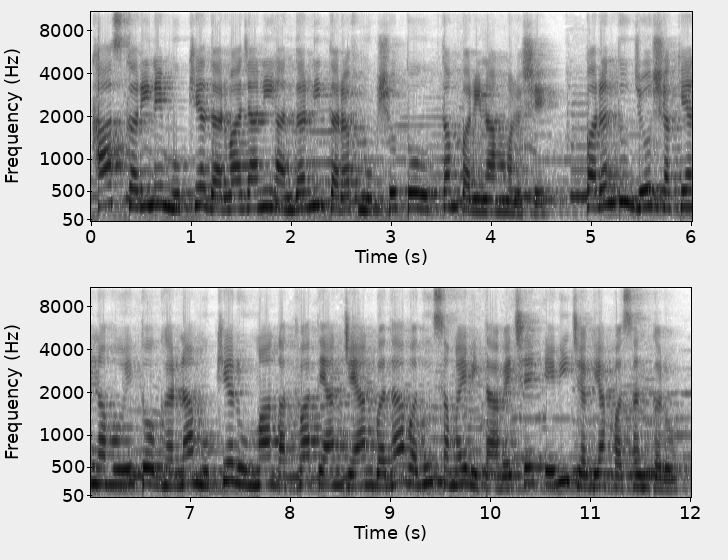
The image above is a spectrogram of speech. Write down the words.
ખાસ કરીને મુખ્ય દરવાજાની અંદરની તરફ મૂકશો તો ઉત્તમ પરિણામ મળશે. પરંતુ જો શક્ય ન હોય તો ઘરના મુખ્ય રૂમમાં અથવા ત્યાં જ્યાં બધા વધુ સમય વિતાવે છે એવી જગ્યા પસંદ કરો.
